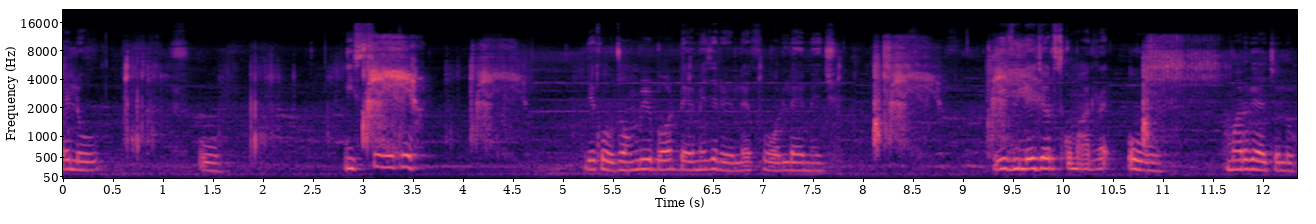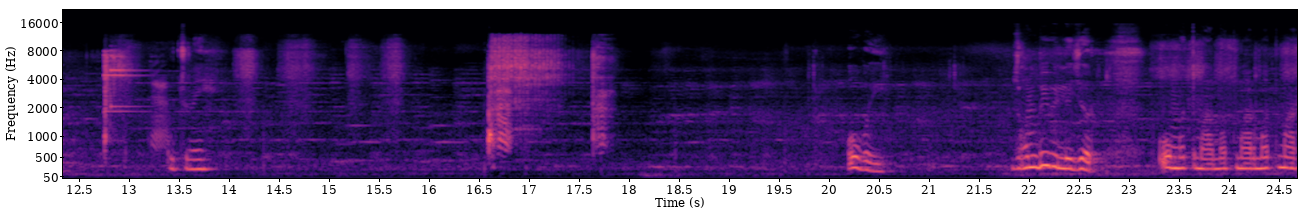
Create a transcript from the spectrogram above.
हेलो ओ इससे देखो। देखो जॉम्बी बहुत डैमेज रहा है फॉल डैमेज ये विलेजर्स को मार रहा है। ओ मर गया, चलो। कुछ नहीं। ओ भाई जॉम्बी विलेजर ओ मत मार मत मार मत मार।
